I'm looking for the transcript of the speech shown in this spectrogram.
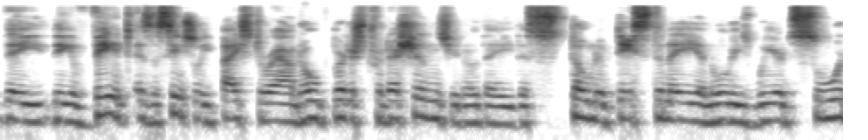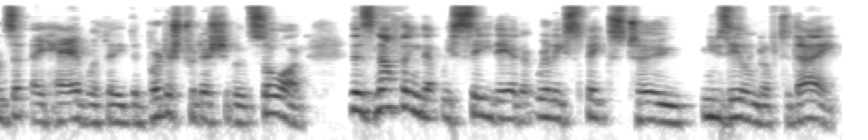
the the event is essentially based around old British traditions. You know, the the Stone of Destiny and all these weird swords that they have with the, the British tradition and so on. There's nothing that we see there that really speaks to New Zealand of today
